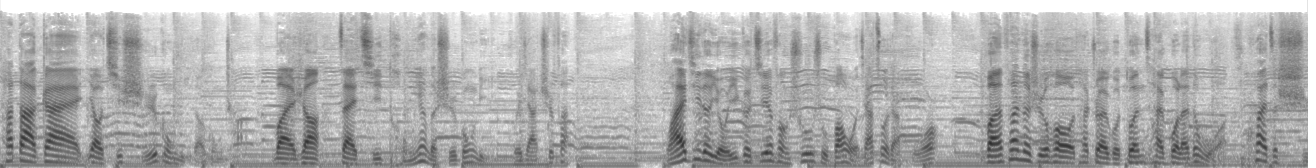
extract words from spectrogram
他大概要骑十公里到工厂，晚上再骑同样的十公里回家吃饭。我还记得有一个街坊叔叔帮我家做点活，晚饭的时候，他拽过端菜过来的我，筷子使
